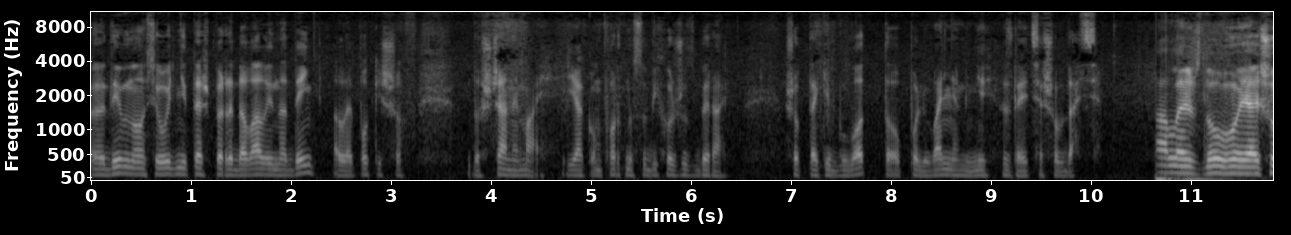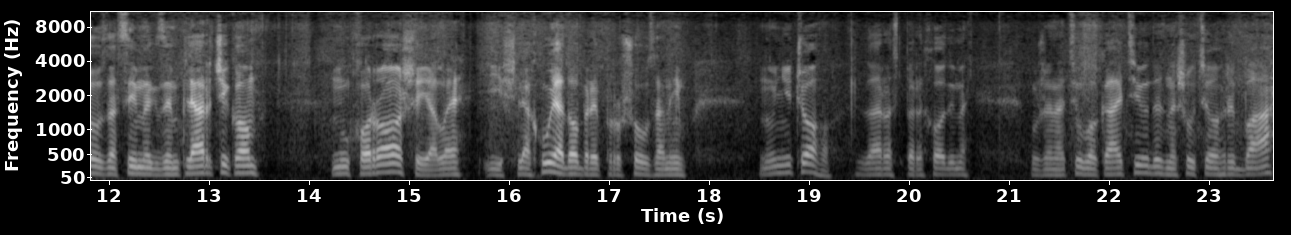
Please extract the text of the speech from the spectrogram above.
Е, Дивно, сьогодні теж передавали на день, але поки що доща немає. Я комфортно собі ходжу збираю. Щоб так і було, то полювання мені здається, що вдасться. Але ж довго я йшов за цим екземплярчиком. Ну, хороший, але і шляху я добре пройшов за ним. Ну нічого, зараз переходимо вже на цю локацію, де знайшов цього гриба.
